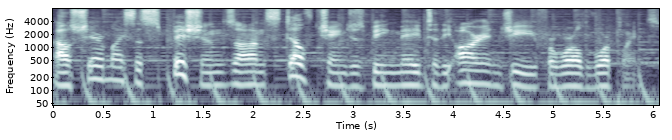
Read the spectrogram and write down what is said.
I'll share my suspicions on stealth changes being made to the RNG for World Warplanes.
